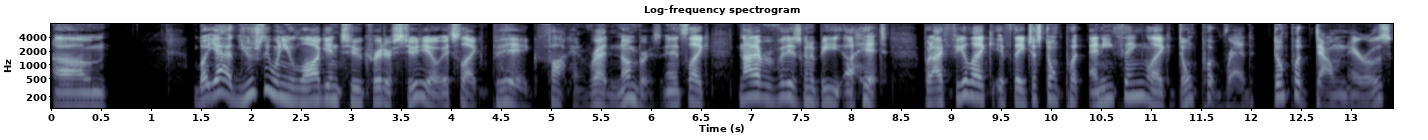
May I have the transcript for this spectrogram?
Um, but yeah, usually when you log into Creator Studio, it's like big fucking red numbers. And it's like not every video is going to be a hit. But I feel like if they just don't put anything, like don't put red, don't put down arrows.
